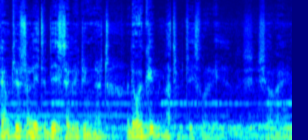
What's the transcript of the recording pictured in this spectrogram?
5000 liter diesel i dygnet. Men det var ju kul naturligtvis. Var det det. Köra i...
